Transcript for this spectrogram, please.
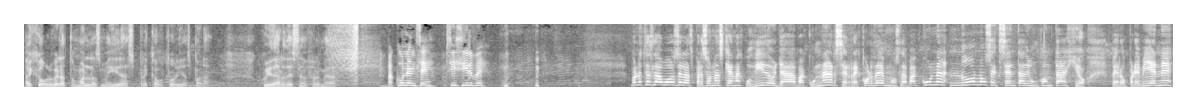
hay que volver a tomar las medidas precautorias para cuidar de esta enfermedad. Vacúnense, sí sirve. Bueno, esta es la voz de las personas que han acudido ya a vacunarse. Recordemos, la vacuna no nos exenta de un contagio, pero previene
